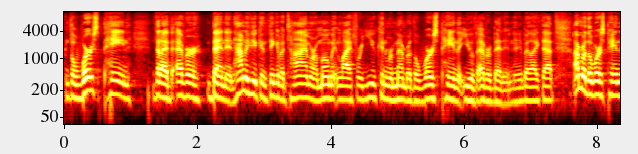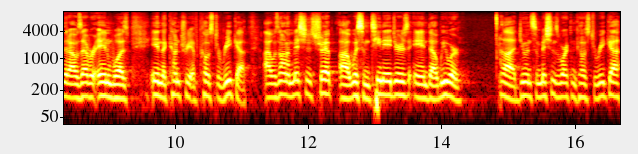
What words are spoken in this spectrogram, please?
The worst pain that I've ever been in. How many of you can think of a time or a moment in life where you can remember the worst pain that you have ever been in? Anybody like that? I remember the worst pain that I was ever in was in the country of Costa Rica. I was on a mission trip uh, with some teenagers, and uh, we were uh, doing some missions work in Costa Rica.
